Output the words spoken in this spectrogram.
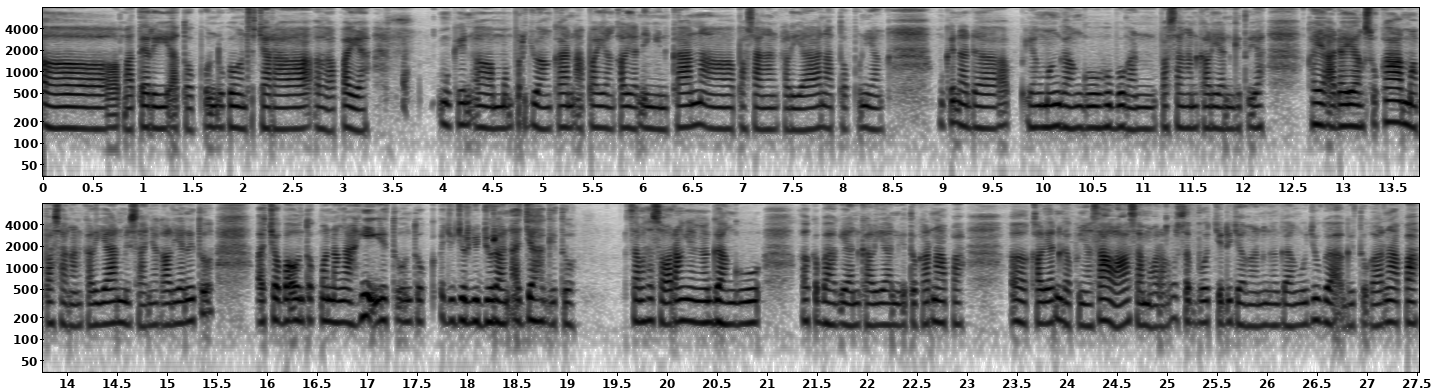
uh, materi ataupun dukungan secara uh, apa ya mungkin uh, memperjuangkan apa yang kalian inginkan uh, pasangan kalian ataupun yang mungkin ada yang mengganggu hubungan pasangan kalian gitu ya. Kayak ada yang suka sama pasangan kalian misalnya kalian itu uh, coba untuk menengahi gitu untuk jujur-jujuran aja gitu sama seseorang yang ngeganggu uh, kebahagiaan kalian gitu. Karena apa? Uh, kalian gak punya salah sama orang tersebut jadi jangan ngeganggu juga gitu. Karena apa?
